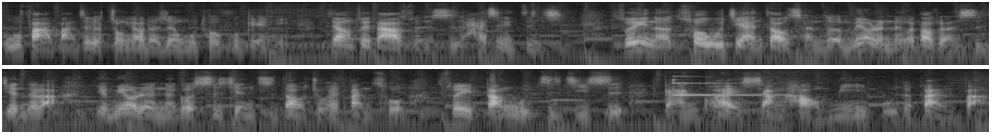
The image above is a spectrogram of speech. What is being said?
无法把这个重要的任务托付给你。这样最大的损失还是你自己。所以呢，错误既然造成了，没有人能够倒转时间的啦，也没有人能够事先知道就会犯错。所以当务之急是赶快想好弥补的办法。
